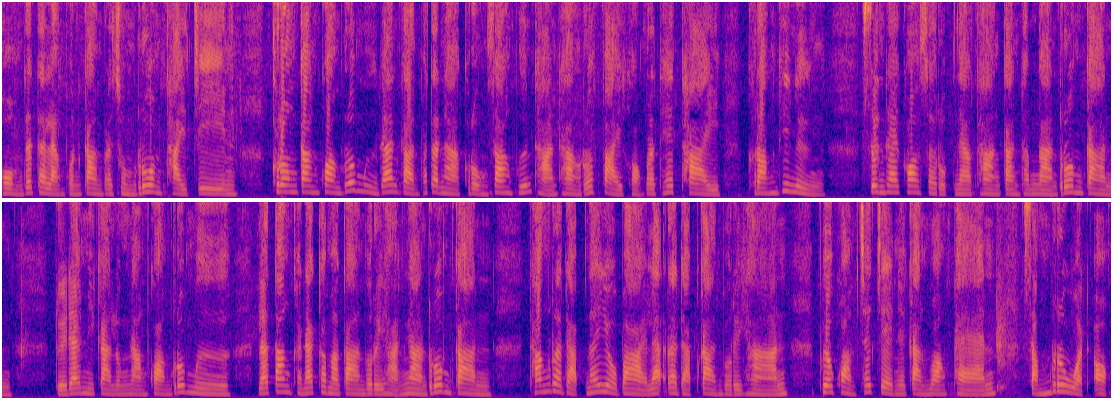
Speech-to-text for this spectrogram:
คม ได้แถลงผลการประชุมร่วมไทยจีน โครงการความร่วมมือด้านการพัฒนาโครงสร้างพื้นฐานทางรถไฟของประเทศไทย ครั้งที่หนึ่งซึ่งได้ข้อสรุปแนวทางการทำงานร่วมกัน โดยได้มีการลงนามความร่วมมือ และตั้งคณะกรรมการบริหารงานร่วมกัน ทั้งระดับนโยบายและระดับการบริหาร เพื่อความชัดเจนในการวางแผนสำรวจออก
